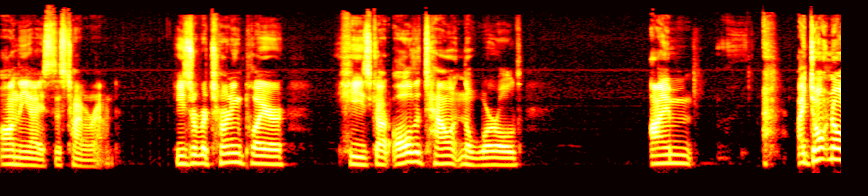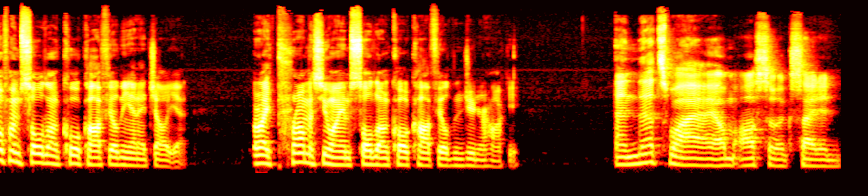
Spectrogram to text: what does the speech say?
on the ice this time around. He's a returning player. He's got all the talent in the world. I'm I don't know if I'm sold on Cole Caufield in the NHL yet. But I promise you I am sold on Cole Caufield in junior hockey. And that's why I'm also excited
